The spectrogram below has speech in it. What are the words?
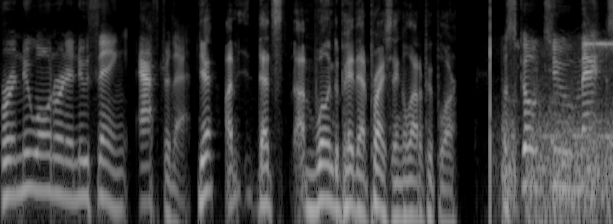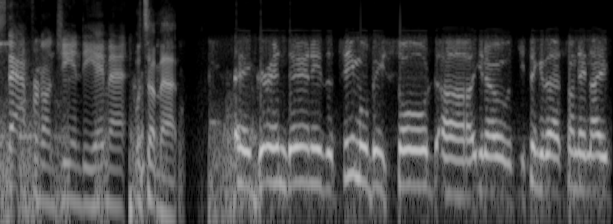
for a new owner and a new thing after that. Yeah, I'm, that's I'm willing to pay that price. I think a lot of people are. Let's go to Matt Stafford on G and D. Hey Matt. What's up, Matt? Hey, Grant and Danny, the team will be sold. Uh, you know, you think of that Sunday night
